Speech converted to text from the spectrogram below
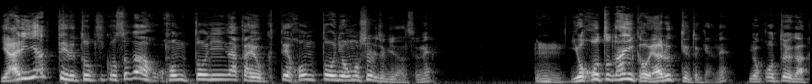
やり合ってる時こそが本当に仲良くて、本当に面白い時なんですよね。うん。横と何かをやるっていう時はね。横というか、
